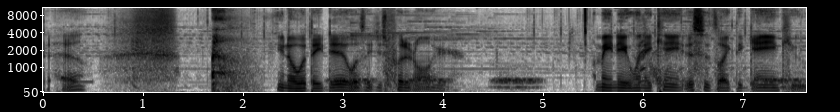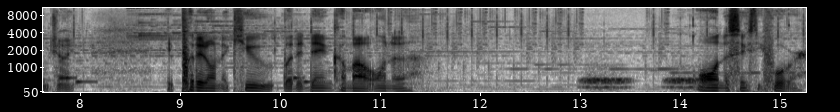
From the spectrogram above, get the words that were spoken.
The hell? you know what they did was they just put it on here. I mean, they when they came, this is like the GameCube joint. They put it on the cube, but it didn't come out on the on the 64.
